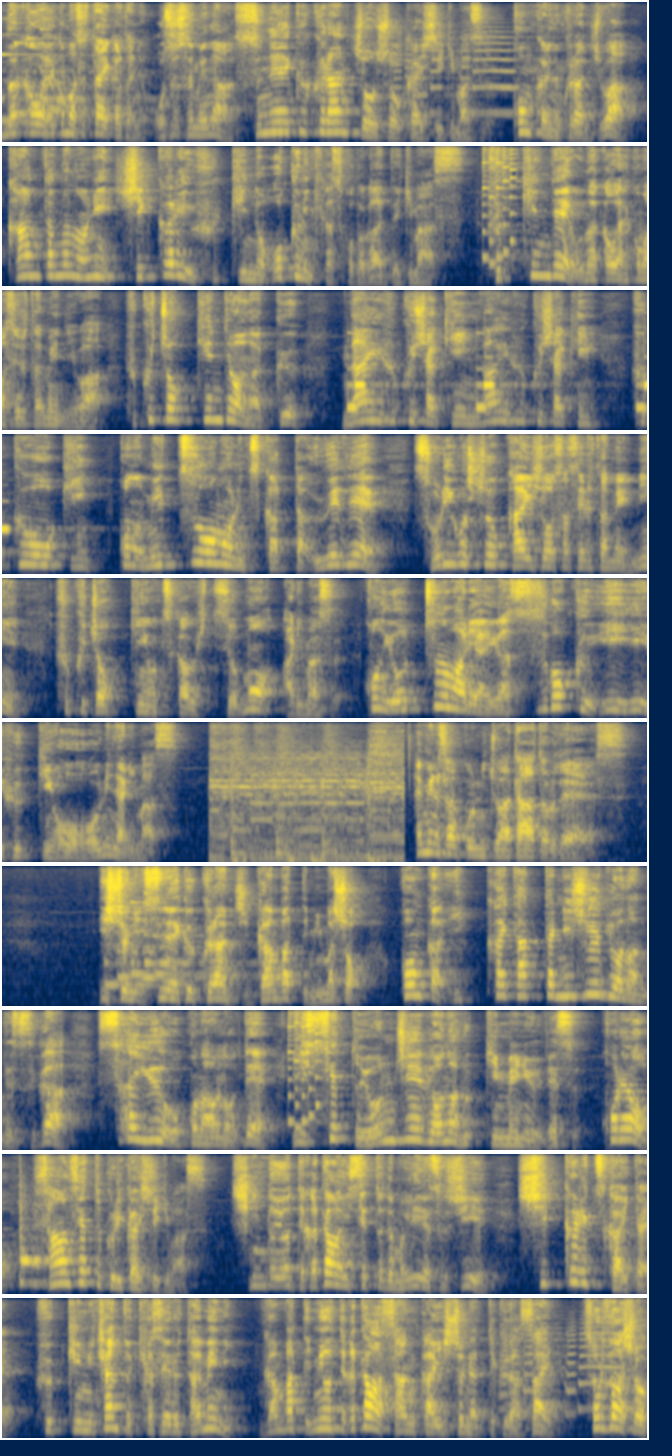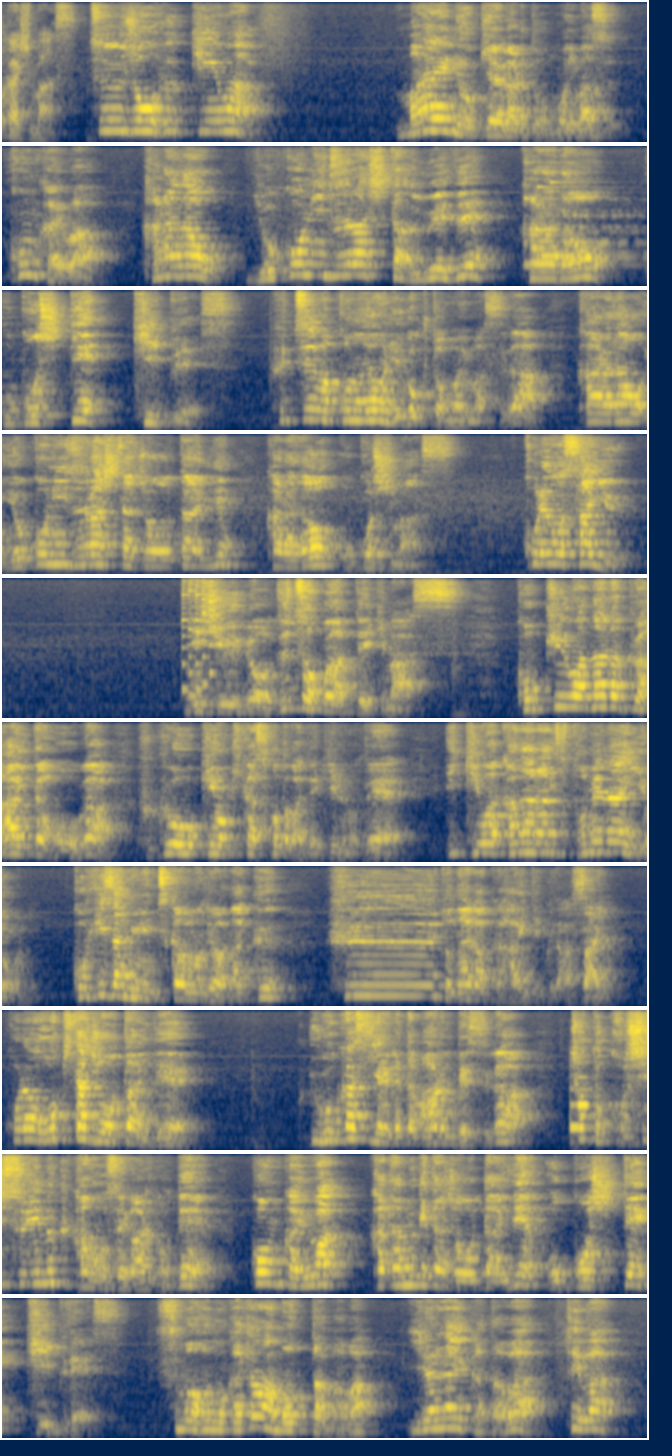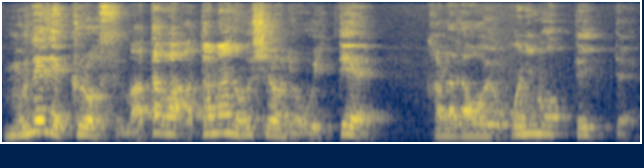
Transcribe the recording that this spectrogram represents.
お腹をへこませたい方におすすめなスネーククランチを紹介していきます。今回のクランチは簡単なのにしっかり腹筋の奥に効かすことができます。腹筋でお腹をへこませるためには腹直筋ではなく内腹斜筋、外腹斜筋、腹横筋、この3つを主に使った上で反り腰を解消させるために腹直筋を使う必要もあります。この4つの割合がすごくいい腹筋方法になります。はい、皆さんこんにちは、タートルです。一緒にスネーククランチ頑張ってみましょう。今回1回たった20秒なんですが、左右行うので、1セット40秒の腹筋メニューです。これを3セット繰り返していきます。しんどいよって方は1セットでもいいですし、しっかり使いたい。腹筋にちゃんと効かせるために、頑張ってみようって方は3回一緒にやってください。それでは紹介します。通常腹筋は、前に起き上がると思います。今回は、体を横にずらした上で、体を起こしてキープです。普通はこのように動くと思いますが体を横にずらした状態で体を起こします。これを左右20秒ずつ行っていきます。呼吸は長く吐いた方が腹横筋を効かすことができるので息は必ず止めないように小刻みに使うのではなくふーっと長く吐いてください。これを起きた状態で動かすやり方もあるんですがちょっと腰すりむく可能性があるので今回は傾けた状態で起こしてキープです。スマホの方は持ったまま、いらない方は手は胸でクロスまたは頭の後ろに置いて体を横に持っていって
